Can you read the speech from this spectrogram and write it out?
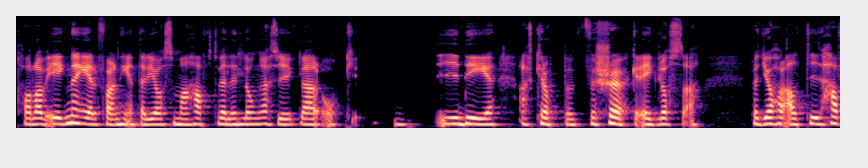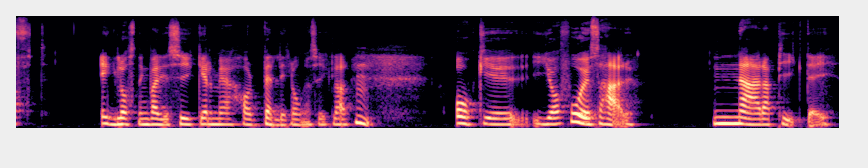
tala av egna erfarenheter, jag som har haft väldigt långa cyklar och i det att kroppen försöker ägglossa. För att jag har alltid haft ägglossning varje cykel men jag har väldigt långa cyklar. Mm. Och eh, jag får ju så här nära peak day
